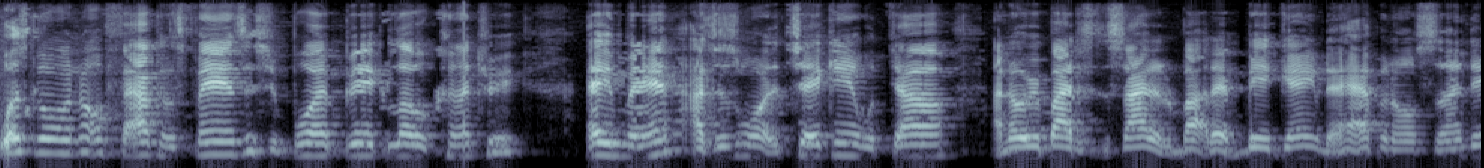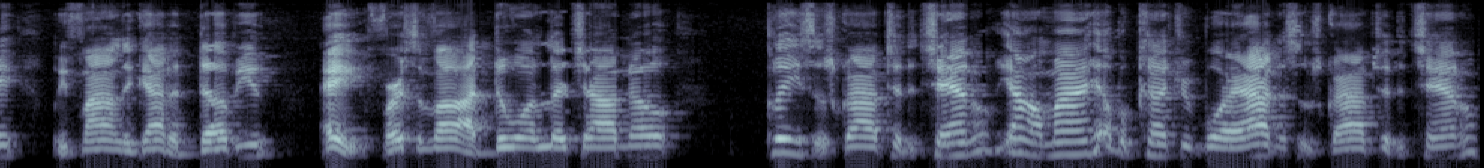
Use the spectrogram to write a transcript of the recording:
What's going on, Falcons fans? It's your boy Big Low Kuntry. Hey man, I just wanted to check in with y'all. I know everybody's excited about that big game that happened on Sunday. We finally got a W. Hey, first of all, I do want to let y'all know, please subscribe to the channel. Y'all mind, help a country boy out and subscribe to the channel.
